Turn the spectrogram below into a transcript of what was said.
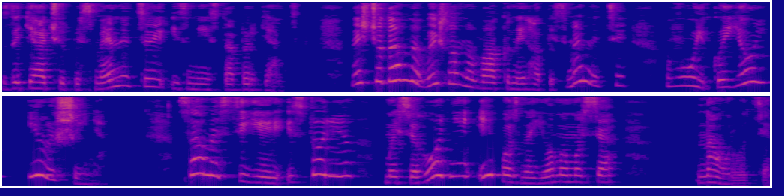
з дитячою письменницею із міста Бердянськ. Нещодавно вийшла нова книга письменниці Вуйко Йой і Лишиня. Саме з цією історією ми сьогодні і познайомимося на уроці.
